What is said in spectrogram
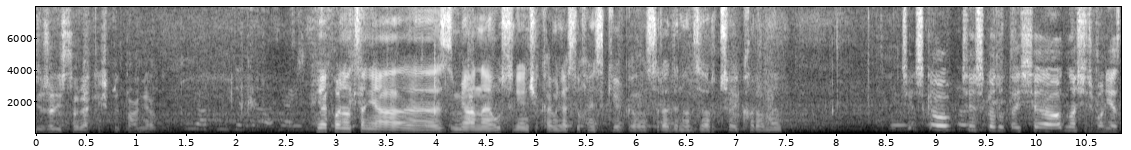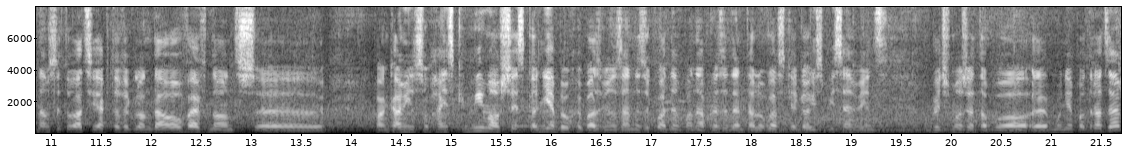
Jeżeli są jakieś pytania, to... Jak pan ocenia e, zmianę, usunięcie Kamila Suchańskiego z Rady Nadzorczej Korony? Ciężko, ciężko tutaj się odnosić, bo nie znam sytuacji, jak to wyglądało wewnątrz. E, Pan Kamil Suchański mimo wszystko nie był chyba związany z układem pana prezydenta Lubawskiego i z PiSem, więc być może to było e, mu nie po drodze.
